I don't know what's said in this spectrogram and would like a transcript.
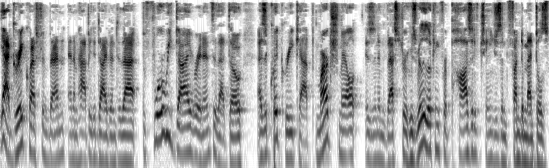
Yeah, great question, Ben, and I'm happy to dive into that. Before we dive right into that though, as a quick recap, Mark Schmehl is an investor who's really looking for positive changes in fundamentals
